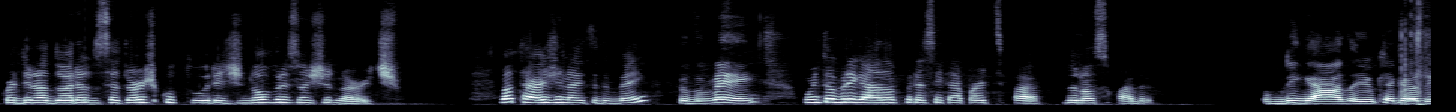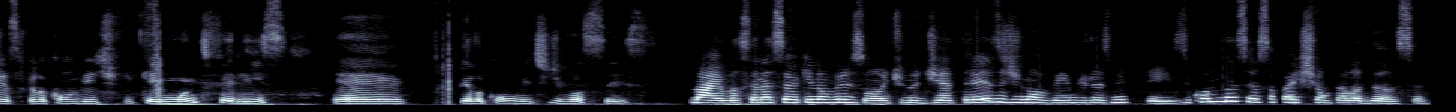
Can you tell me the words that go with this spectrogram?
coordenadora do setor de cultura de Novo Horizonte do Norte. Boa tarde, Nai, tudo bem? Tudo bem. Muito obrigada por aceitar participar do nosso quadro. Obrigada, eu que agradeço pelo convite, fiquei muito feliz é, pelo convite de vocês. Nai, você nasceu aqui em Novo Horizonte no dia 13 de novembro de 2003. E quando nasceu essa paixão pela dança?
